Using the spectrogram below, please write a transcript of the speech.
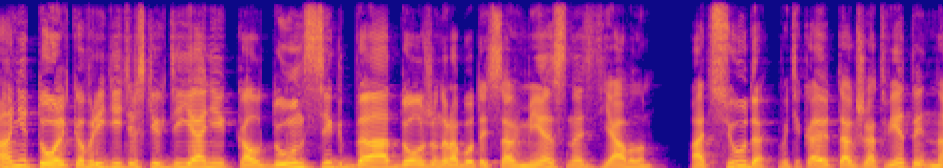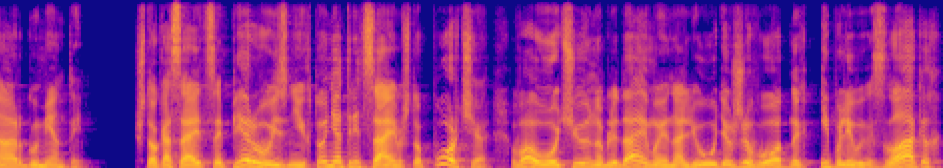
а не только вредительских деяний, колдун всегда должен работать совместно с дьяволом. Отсюда вытекают также ответы на аргументы. Что касается первого из них, то не отрицаем, что порча, воочию наблюдаемая на людях, животных и полевых злаках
